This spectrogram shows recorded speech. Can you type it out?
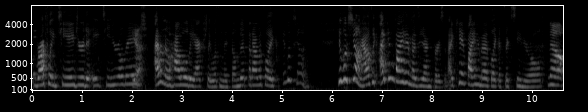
think roughly teenager to 18 year old age. Yeah. I don't know how old he actually was when they filmed it, but I was like, he looks young. He looks young. I was like, I can buy him as a young person. I can't buy him as like a 16 year old. No,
